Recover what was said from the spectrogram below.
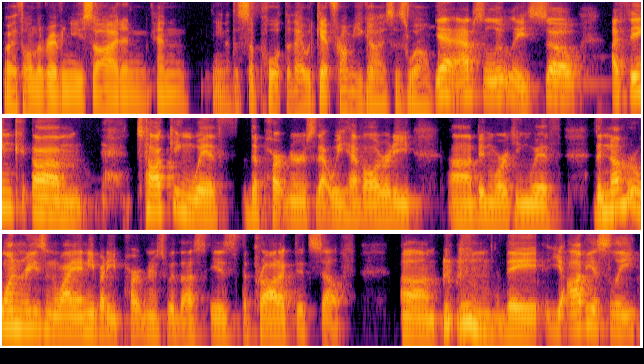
both on the revenue side and and you know the support that they would get from you guys as well? Yeah, absolutely. So I think um, talking with the partners that we have already uh, been working with, the number one reason why anybody partners with us is the product itself. Um, they obviously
